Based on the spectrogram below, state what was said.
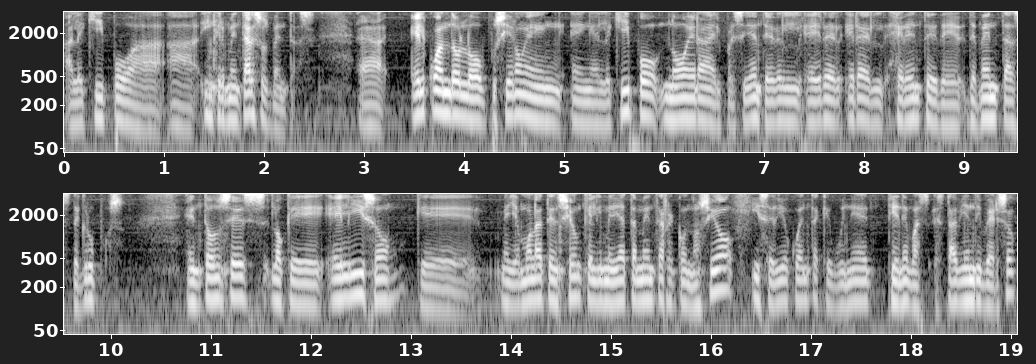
al equipo a, incrementar sus ventas. Ah, él cuando lo pusieron en, el equipo no era el presidente, era el, era era el gerente de, ventas de grupos. Entonces, lo que él hizo, que me llamó la atención, que él inmediatamente reconoció y se dio cuenta que Winnet tiene, está bien diverso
